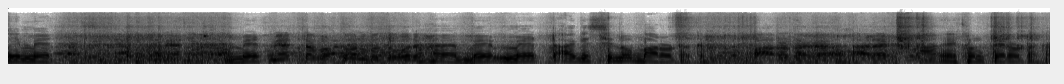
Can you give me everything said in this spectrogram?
এই ম্যাট। ম্যাট। ম্যাট। ম্যাটটা বর্তমানে কত করে? হ্যাঁ ম্যাট আগে ছিল বারো টাকা। বারো টাকা আর এখন? আর এখন তেরো টাকা।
